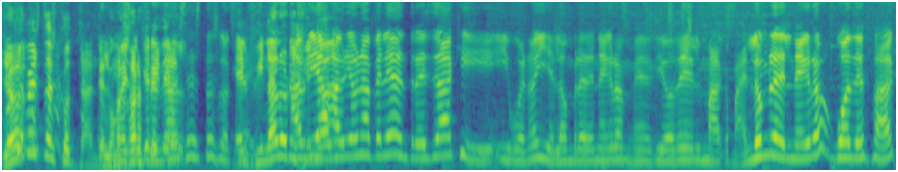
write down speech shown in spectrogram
yo- ¿Qué me estás contando? el mejor final- Pues esto es lo que El hay. final original. Habría, habría una pelea entre Jack y, y, bueno y el hombre de negro en medio del magma. El hombre del negro, what the fuck.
